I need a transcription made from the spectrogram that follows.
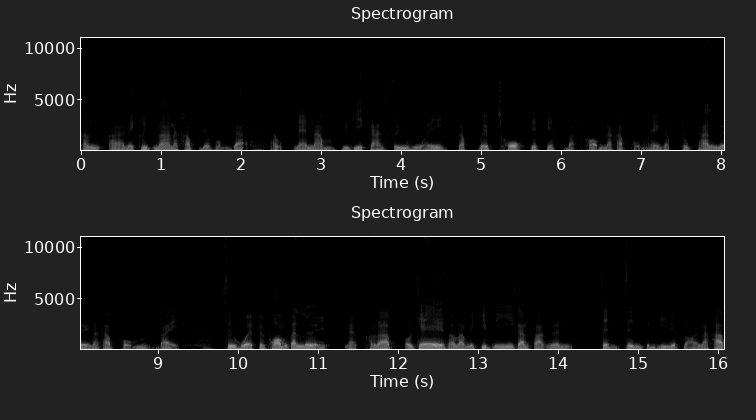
ขั้นในคลิปหน้านะครับ เดี๋ยวผมจะแนะนำวิธีการซื้อหวยกับเว็บโชค 77 .com นะครับผมให้กับทุกท่านเลยนะครับ ผมได้ ซื้อหวยไปพร้อมกันเลยนะครับ โอเคสำหรับในคลิปนี้การฝากเงินเสร็จสิ้นเป็นที่เรียบร้อยแล้วครับ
